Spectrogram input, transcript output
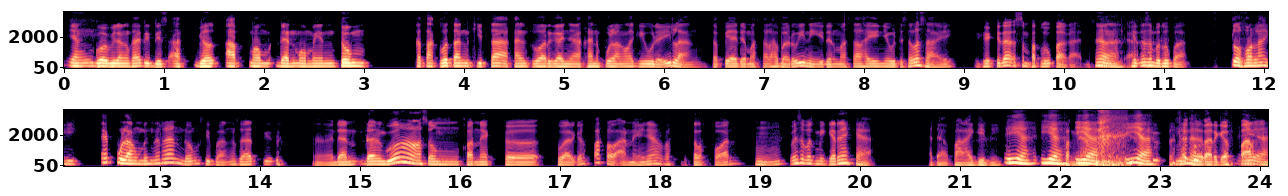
yang gue bilang tadi di saat build up mom- dan momentum ketakutan kita akan keluarganya akan pulang lagi udah hilang tapi ada masalah baru ini dan masalah ini udah selesai. Kita- sempat lupa kan nah sempat- kita sempat lupa. Telepon lagi eh pulang beneran dong si bangsat gitu. Nah, dan dan gue langsung connect ke keluarga Pak kalau anehnya pas ditelepon gue sempat mikirnya kayak ada apa lagi nih? Iya iya Ternyata- iya iya keluarga Park iya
